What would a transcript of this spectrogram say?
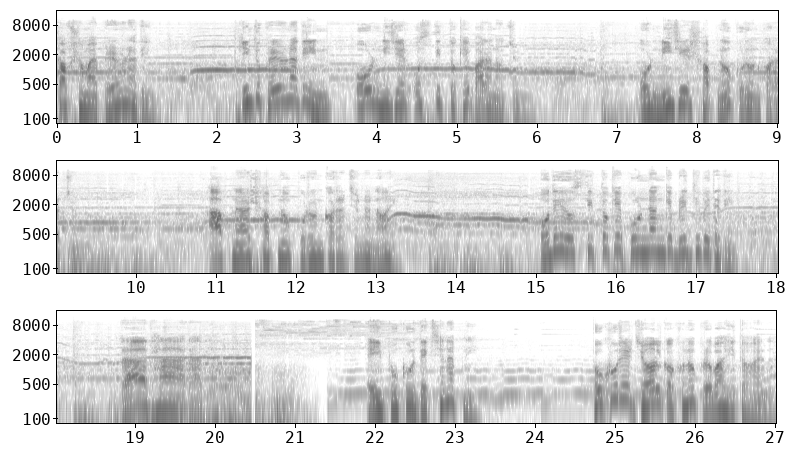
সব সময় প্রেরণা দিন। কিন্তু প্রেরণা দিন ওর নিজের অস্তিত্বকে বাড়ানোর জন্য। ওর নিজের স্বপ্ন পূরণ করার জন্য। আপনার স্বপ্ন পূরণ করার জন্য নয়। ওদের অস্তিত্বকে পূর্ণাঙ্গে বৃদ্ধি পেতে দিন। রাধা রাধা। এই পুকুর দেখছেন আপনি? পুকুরের জল কখনো প্রবাহিত হয় না।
